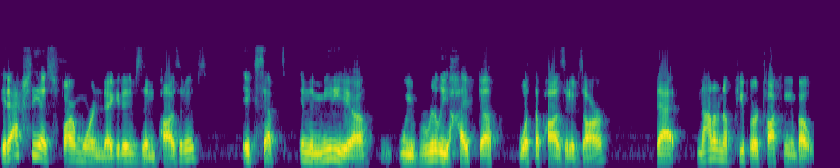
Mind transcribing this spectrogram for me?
It actually has far more negatives than positives, except in the media, we've really hyped up what the positives are that not enough people are talking about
